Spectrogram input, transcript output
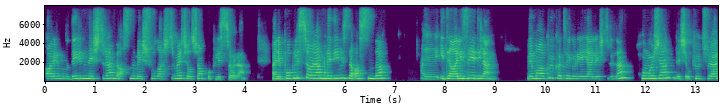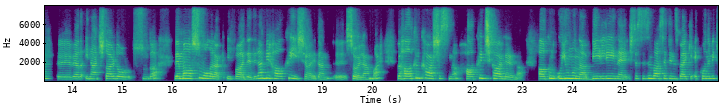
ayrımını derinleştiren ve aslında meşrulaştırmaya çalışan popülist söylem. Yani popülist söylem dediğimizde aslında e, idealize edilen ve makul kategoriye yerleştirilen homojen, işte o kültürel e, veya da inançlar doğrultusunda ve masum olarak ifade edilen bir halkı inşa eden e, söylem var. Ve halkın karşısına, halkın çıkarlarına, halkın uyumuna, birliğine, işte sizin bahsettiğiniz belki ekonomik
